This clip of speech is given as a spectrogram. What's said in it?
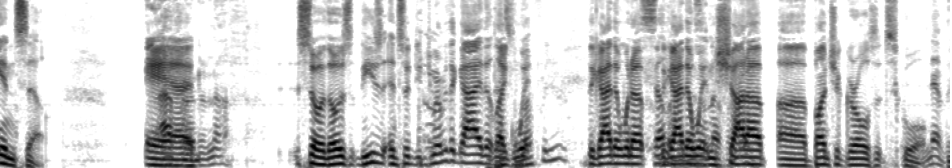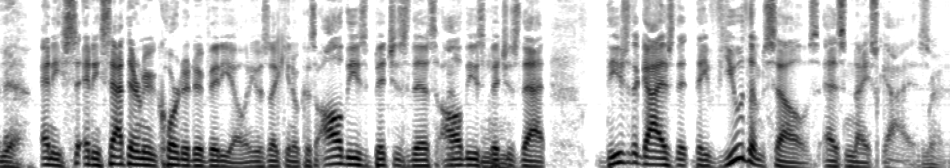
incel. I've heard And enough. So those these and so do you remember the guy that like That's went enough for you? the guy that went up the Celibate guy that is went and enough for shot me. up a bunch of girls at school Never. Yeah. that. and he s- and he sat there and he recorded a video and he was like you know because all these bitches this all these Mm-hmm. bitches that these are the guys that they view themselves as nice guys Right.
